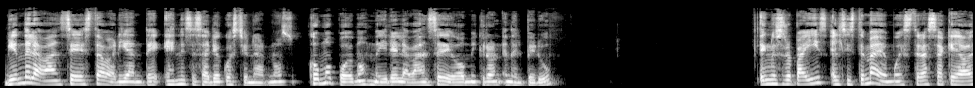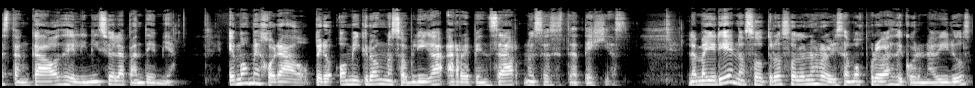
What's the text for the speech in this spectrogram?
Viendo el avance de esta variante, es necesario cuestionarnos cómo podemos medir el avance de Omicron en el Perú. En nuestro país, el sistema de muestras se ha quedado estancado desde el inicio de la pandemia. Hemos mejorado, pero Omicron nos obliga a repensar nuestras estrategias. La mayoría de nosotros solo nos realizamos pruebas de coronavirus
